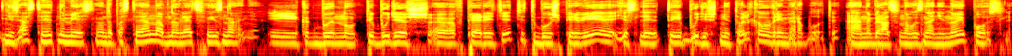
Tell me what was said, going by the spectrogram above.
нельзя стоять на месте, надо постоянно обновлять свои знания. И как бы, ну, ты будешь э, в приоритете, ты будешь первее, если ты будешь не только во время работы а набираться новых знаний, но и после.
